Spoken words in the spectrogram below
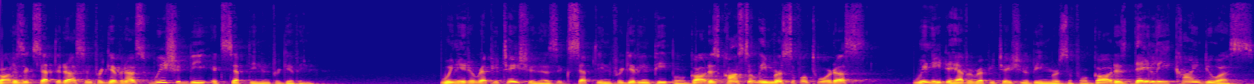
God has accepted us and forgiven us. We should be accepting and forgiving. We need a reputation as accepting, forgiving people. God is constantly merciful toward us. We need to have a reputation of being merciful. God is daily kind to us,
